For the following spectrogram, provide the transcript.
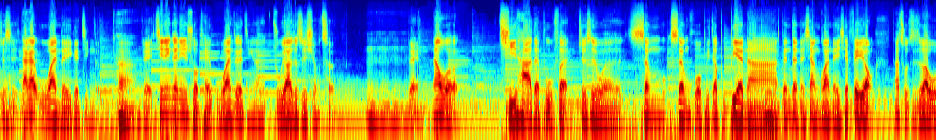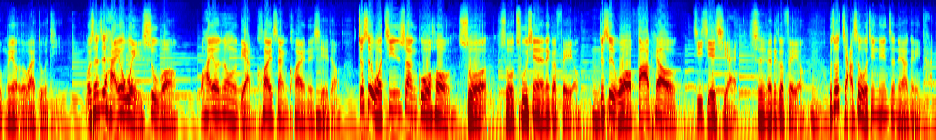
就是大概五万的一个金额。嗯。对，今天跟你索赔五万这个金额，主要就是修车。嗯嗯嗯，对，那我其他的部分就是我生生活比较不便啊、嗯。等等的相关的一些费用。那除此之外，我没有额外多提，我甚至还有尾数哦，我还有那种两块、三块那些的、哦，就是我精算过后所所出现的那个费用，嗯。就是我发票集结起来是。的那个费用。嗯。我说，假设我今天真的要跟你谈，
